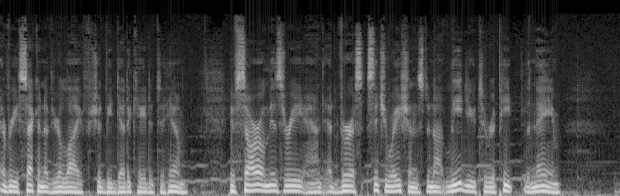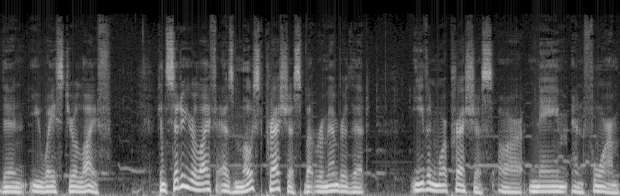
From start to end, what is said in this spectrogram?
Every second of your life should be dedicated to Him. If sorrow, misery, and adverse situations do not lead you to repeat the name, then you waste your life. Consider your life as most precious, but remember that even more precious are name and form,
